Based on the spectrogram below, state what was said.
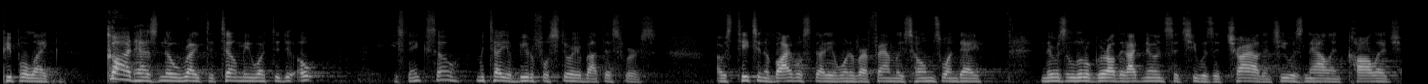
People like, God has no right to tell me what to do. Oh, you think so? Let me tell you a beautiful story about this verse. I was teaching a Bible study in one of our family's homes one day, and there was a little girl that I'd known since she was a child, and she was now in college,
